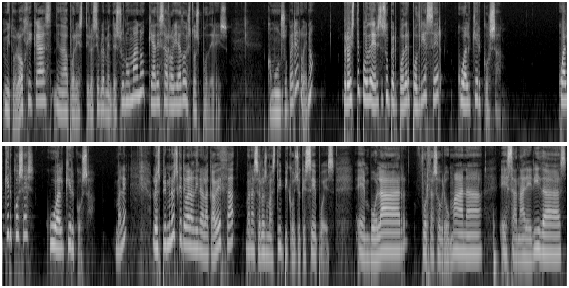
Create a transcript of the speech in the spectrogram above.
mitológicas ni nada por estilo. Simplemente es un humano que ha desarrollado estos poderes. Como un superhéroe, ¿no? Pero este poder, ese superpoder, podría ser cualquier cosa. Cualquier cosa es cualquier cosa. ¿Vale? Los primeros que te van a venir a la cabeza van a ser los más típicos, yo que sé, pues en volar, fuerza sobrehumana, eh, sanar heridas,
